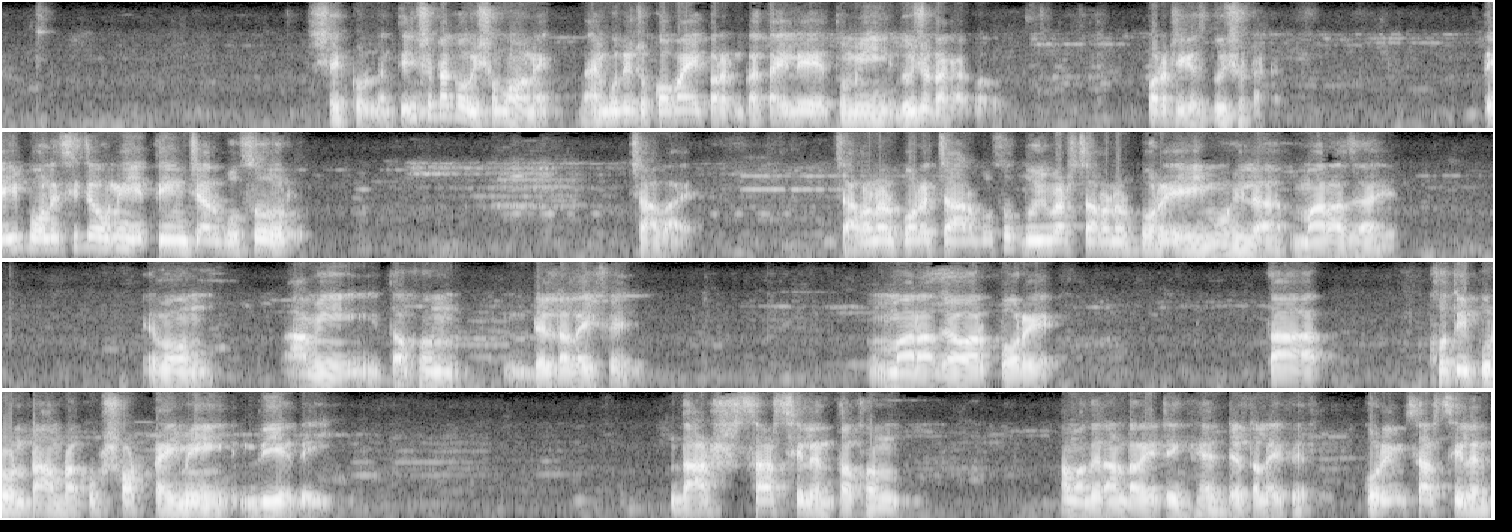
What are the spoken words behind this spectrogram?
সে করলেন। তিনশো টাকা ওই সময় অনেক। আমি বলি, একটু কমাই করেন। তাইলে তুমি দুইশো টাকা করো। পরে ঠিক আছে, দুইশো টাকা। এই পলিসিটা উনি তিন, চার বছর চালায়। চালানোর পরে, চার বছর, দুই মাস চালানোর পরে এই মহিলা মারা যায়। এবং আমি তখন ডেল্টা লাইফে মারা যাওয়ার পরে তার ক্ষতিপূরণটা আমরা খুব শর্ট টাইমেই দিয়ে দেই। দাস স্যার ছিলেন তখন আমাদের আন্ডার রাইটিং হেড ডেল্টা লাইফের করিম স্যার ছিলেন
